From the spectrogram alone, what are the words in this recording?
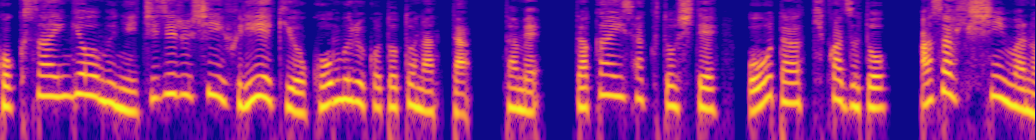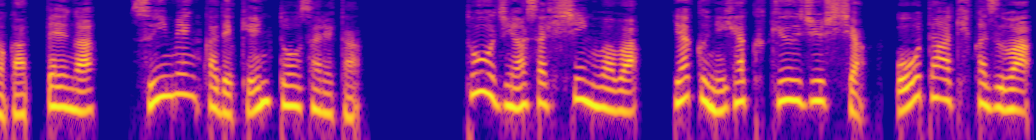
国際業務に著しい不利益を被ることとなったため、打開策として大田明和と朝日神話の合併が水面下で検討された。当時朝日神話は約290社、大田明和は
